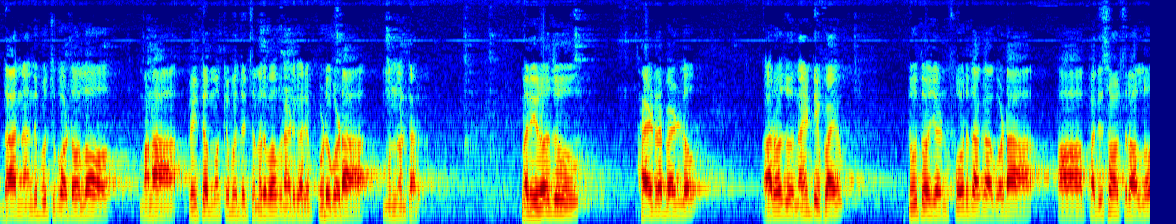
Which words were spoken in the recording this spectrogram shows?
దాన్ని అందిపుచ్చుకోవడంలో మన ప్రీతం ముఖ్యమంత్రి చంద్రబాబు నాయుడు గారు ఎప్పుడు కూడా ముందుంటారు. మరి ఈరోజు హైదరాబాద్లో ఆ రోజు ninety five two thousand four దాకా కూడా ఆ పది సంవత్సరాల్లో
